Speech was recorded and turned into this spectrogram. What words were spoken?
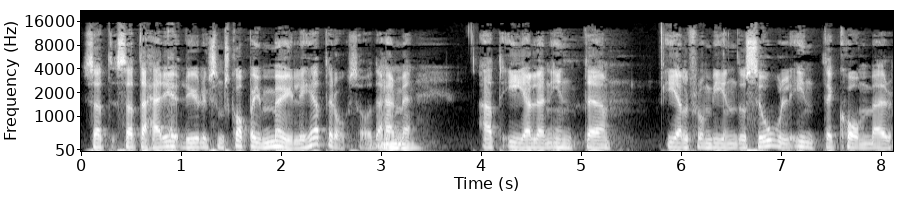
Så att, så att det här är, det är liksom, skapar ju möjligheter också. Och det här mm. med att elen inte, el från vind och sol inte kommer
